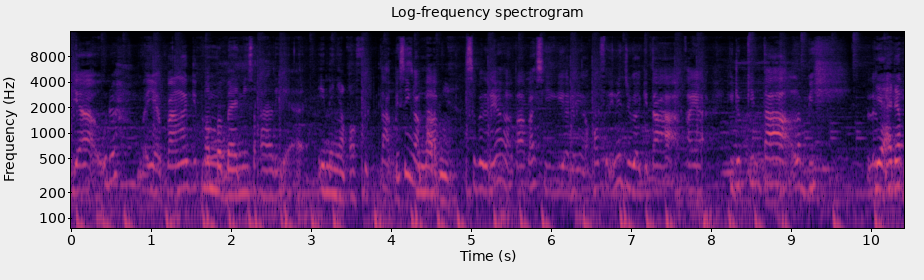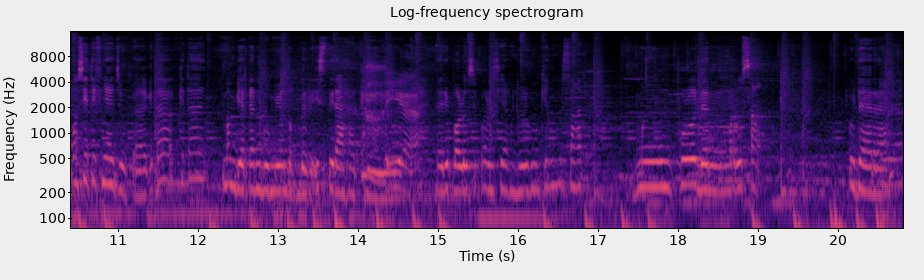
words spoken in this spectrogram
Ya udah banyak banget gitu. Membebani sekali ya ininya covid tapi sih nggak apa sebenarnya. Sebenarnya nggak apa-apa sih adanya covid ini juga kita kayak hidup kita lebih lebih ya ada positifnya juga. Kita kita membiarkan bumi untuk beristirahat dulu. Iya. Dari polusi-polusi yang dulu mungkin sangat mengumpul dan merusak udara. Iya,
